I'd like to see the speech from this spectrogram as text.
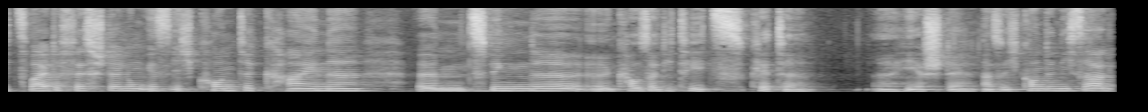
Die zweite Feststellung ist, ich konnte keine ähm, zwingende äh, Kausalitätskette herstellen. Also ich konnte nicht sagen,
